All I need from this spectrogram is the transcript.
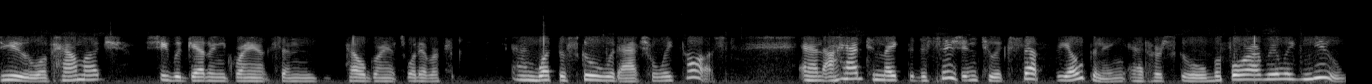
view of how much she would get in grants and Pell grants, whatever, and what the school would actually cost. And I had to make the decision to accept the opening at her school before I really knew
